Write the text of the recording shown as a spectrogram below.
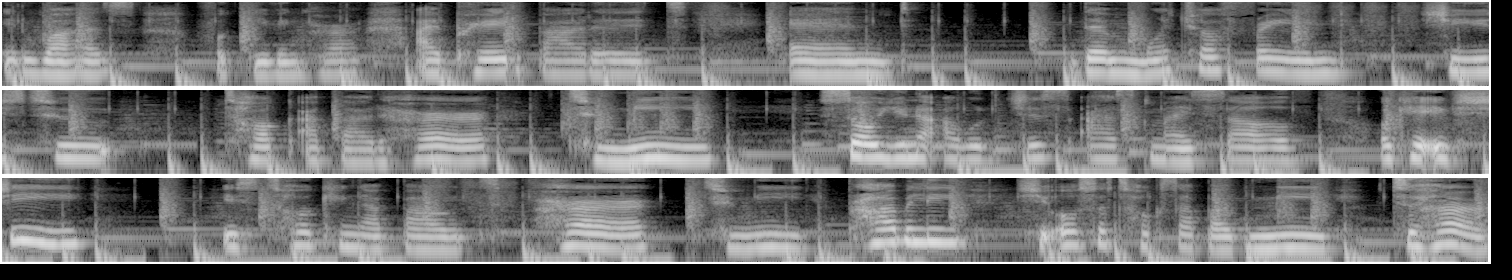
it was forgiving her, I prayed about it and the mutual friend, she used to talk about her to me. So, you know, I would just ask myself, okay, if she is talking about her to me, probably she also talks about me to her.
